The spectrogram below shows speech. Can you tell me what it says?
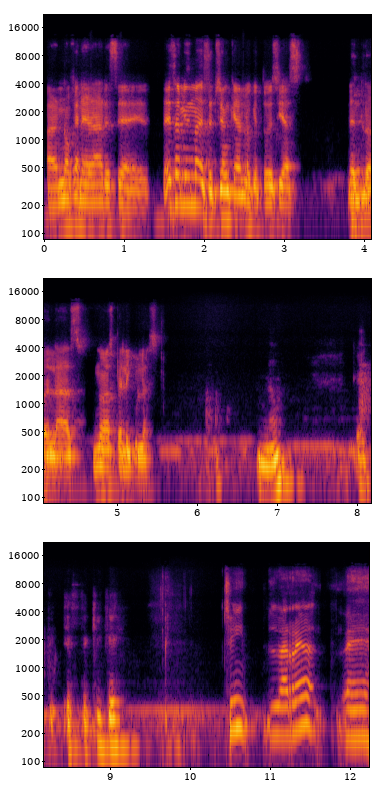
para no generar ese, esa misma decepción que era lo que tú decías dentro de las nuevas películas. ¿No? Este, Quique. Sí, la real, eh,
